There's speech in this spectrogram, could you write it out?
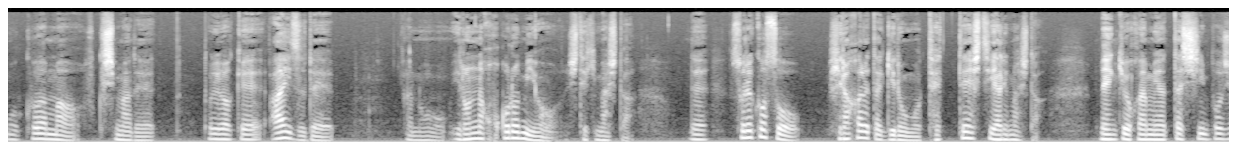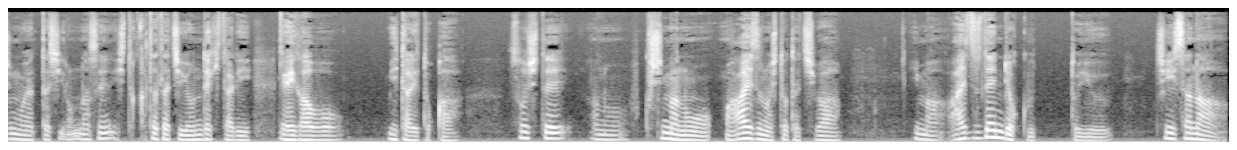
僕はまあ福島でとりわけ会津であのいろんな試みをしてきました。で、それこそ開かれた議論を徹底してやりました。勉強会もやったし、シンポジウムもやったし、いろんな方たちを呼んできたり、映画を見たりとか、そして、あの、福島の、まあ、会津の人たちは、今、会津電力という小さな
